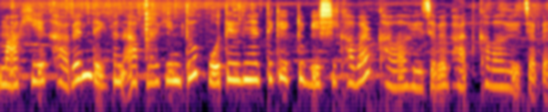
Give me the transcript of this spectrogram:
মাখিয়ে খাবেন। দেখবেন আপনার কিন্তু প্রতিদিনের থেকে একটু বেশি খাবার খাওয়া হয়ে যাবে, ভাত খাওয়া হয়ে যাবে।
